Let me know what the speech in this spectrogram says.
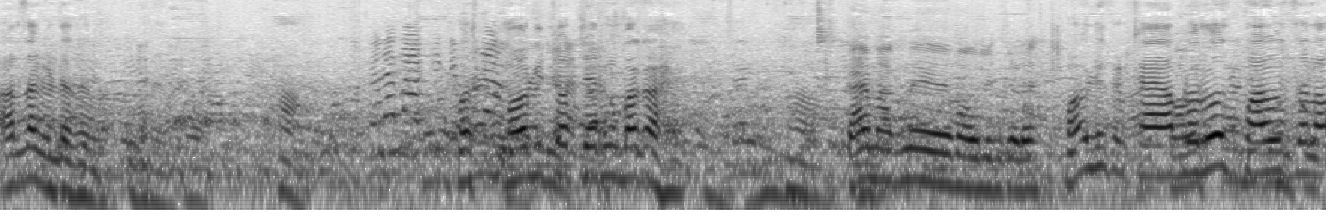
अर्धा घंटा झाला. हां. माऊलीचा चरण बघा आहे. काय मागणं आहे माऊलींकडे? माऊलीकडे काय? आपलं रोज पाऊस चला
